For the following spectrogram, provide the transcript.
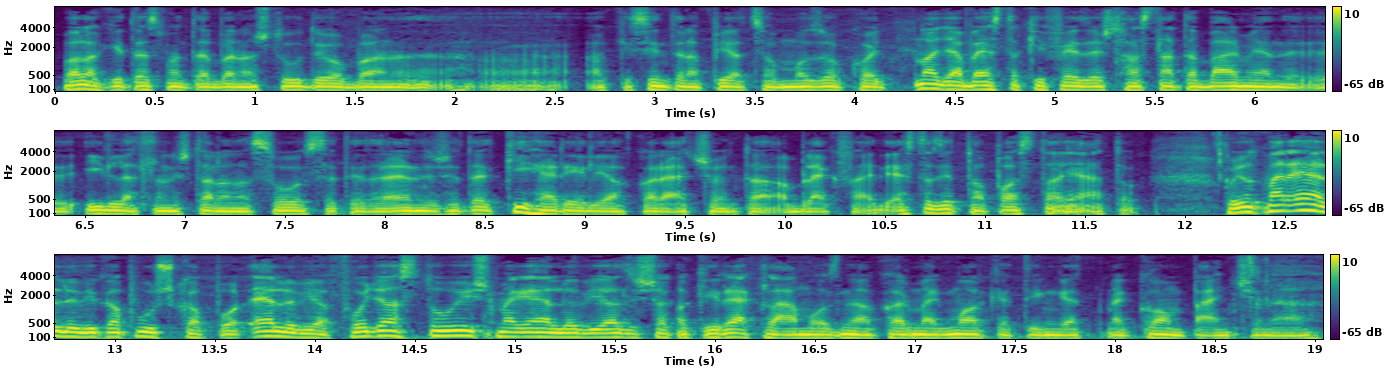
Valakit ezt mondta ebben a stúdióban, aki szintén a piacon mozog, hogy nagyjából ezt a kifejezést használta bármilyen illetlen is talán a szó elnézést, kiheréli a karácsonyt a Black Friday. Ezt azért tapasztaljátok? Hogy ott már ellövik a puskaport, ellövi a fogyasztó is, meg ellövi az is, aki reklámozni akar, meg marketinget, meg kampányt csinál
